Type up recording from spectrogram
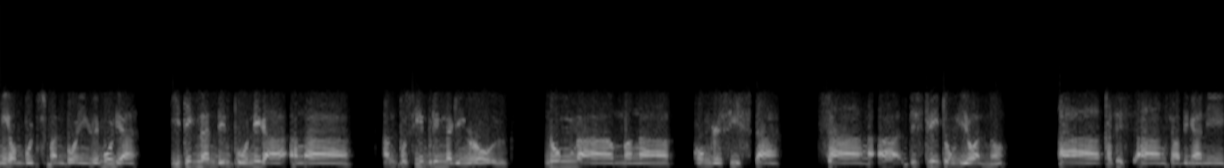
ni Ombudsman Boying Remulla, titignan din po nila ang ah, ang posibleng naging role nung ah, mga kongresista sa ah, distritong iyon, no? Ah, kasi ang sabi nga ni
